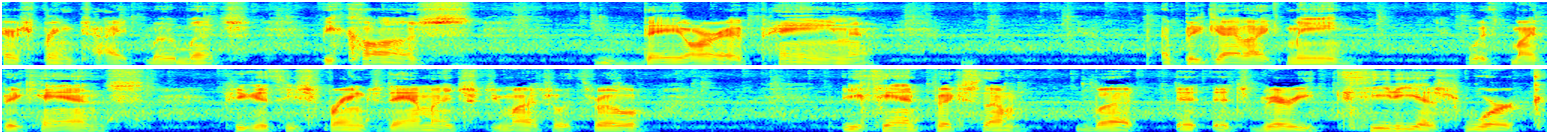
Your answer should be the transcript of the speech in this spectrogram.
hairspring type movements because they are a pain. A big guy like me with my big hands, if you get these springs damaged, you might as well throw. You can't fix them, but it, it's very tedious work.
